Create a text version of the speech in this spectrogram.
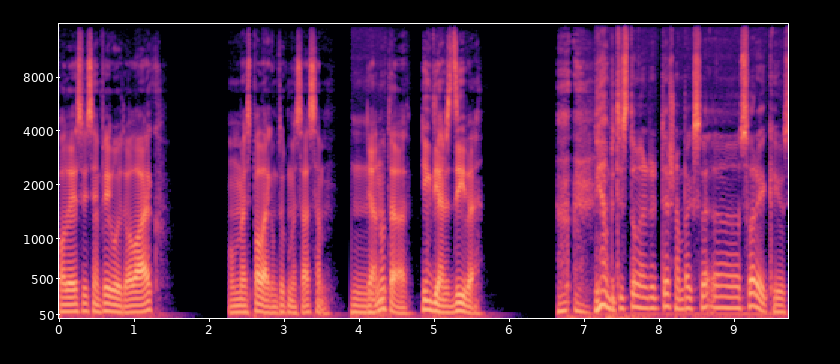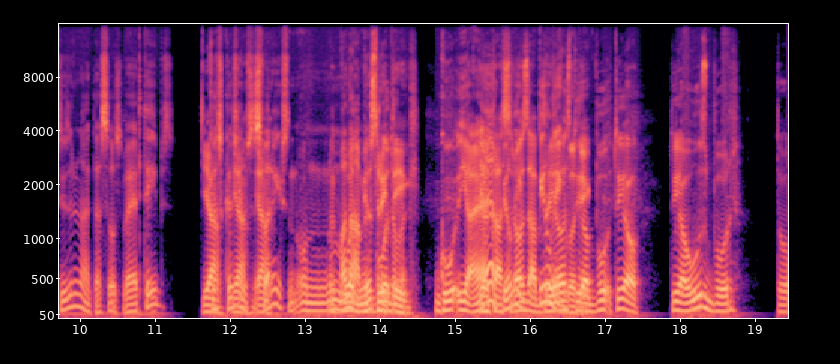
paldies visiem par ieguldīto laiku. Un mēs paliekam tur, kur mēs esam. Mhm. Jā, nu tā ikdienas dzīvē. Jā, bet tas tomēr ir tiešām baigs svarīgi, ka jūs izrunājat tās savas vērtības. Jā, kas kas jā, jums ir jā. svarīgs? Un, un Bet manām jūs godīgi. Gu, jā, jā, jā, tās pilnīgi- rozā brīvs, tu jau, tu jau, tu jau uzbur to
